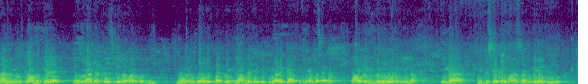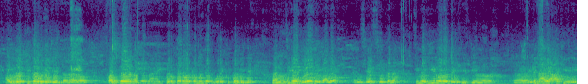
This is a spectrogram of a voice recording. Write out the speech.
ನಾನು ಈ ಗ್ರಾಮಕ್ಕೆ ಎಲ್ಲಾದ ಕೆಲಸಗಳನ್ನ ಮಾಡ್ಕೊಡ್ತೀನಿ. ನಾನು ಬರೋದಕ್ಕೆ ಮೊದಲು ಈ ಗ್ರಾಮದಲ್ಲಿ ತಿರುಗಾಡಕ್ಕೆ ಆಗ್ತೀನಿ ಏನ್ ಬಸಣ್ಣ ಯಾವ ಕಡೆಯಿಂದಲೂ ರೋಡ್ ಇರಲಿಲ್ಲ. ಈಗ ಬಿಂದುಶೇಖರ್ ಮಹಾಸ್ವಾಮಿಗಳು ಹೇಳ್ಬೋದು, ಐವತ್ತು ಕಿತ್ತೋಗ್ಬಿಡೋದು ಅಂತ. ನಾನು ಫಸ್ಟ್ ನಾನು ಈ ನೋಡ್ಕೊಂಬಂದೆ ಪೂರ ಕಿತ್ತೋಗಿದ್ದೆ ನಾನು ಇಂಜಿನಿಯರ್ ಹೇಳಿದೆ ಈಗಾಗಲೇ ಅದನ್ನ ಸೇರಿಸಿ ಅಂತನ ಇನ್ನು ಈ ರೋಡ್ ಒಂದು ಐತಿ ಇದು ನಾವೇ ಹಾಕಿದೀನಿ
